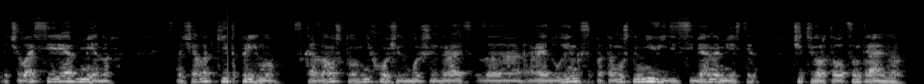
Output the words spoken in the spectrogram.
Началась серия обменов. Сначала Кит Примо сказал, что он не хочет больше играть за Red Wings, потому что не видит себя на месте четвертого центрального.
